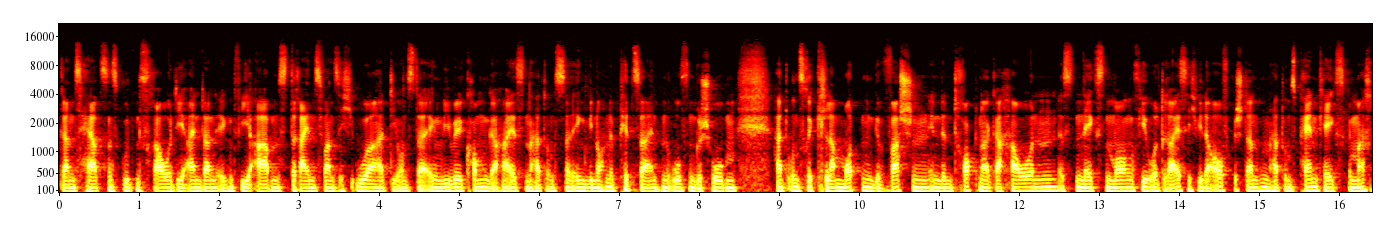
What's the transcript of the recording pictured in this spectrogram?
ganz herzensguten Frau, die einen dann irgendwie abends 23 Uhr hat, die uns da irgendwie willkommen geheißen, hat uns dann irgendwie noch eine Pizza in den Ofen geschoben, hat unsere Klamotten gewaschen, in den Trockner gehauen, ist nächsten Morgen 4.30 Uhr wieder aufgestanden, hat uns Pancakes gemacht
